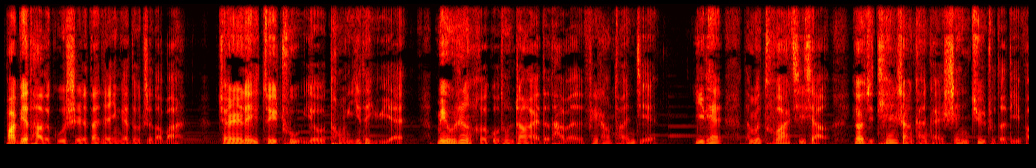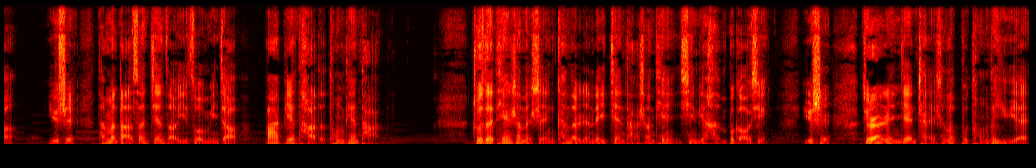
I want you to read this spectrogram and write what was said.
巴别塔的故事大家应该都知道吧？全人类最初有统一的语言，没有任何沟通障碍的他们非常团结。一天，他们突发奇想要去天上看看神居住的地方，于是他们打算建造一座名叫巴别塔的通天塔。住在天上的神看到人类建塔上天，心里很不高兴，于是就让人间产生了不同的语言，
